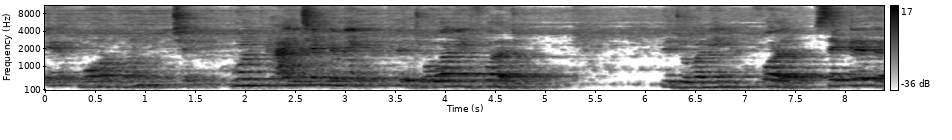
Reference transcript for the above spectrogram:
એ મહત્વનું છે. ભૂલ થાય છે કે નહીં તે જોવાની ફરજ. તે જોવાની ફરજ. સેક્રેટરીની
